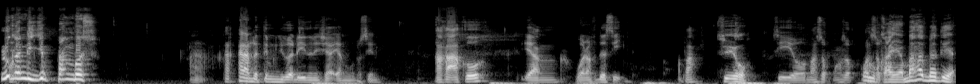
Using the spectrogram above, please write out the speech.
Lu kan di Jepang bos. Nah, kan ada tim juga di Indonesia yang ngurusin. Kakak aku yang one of the C apa CEO. CEO masuk masuk Oh, masuk kaya banget berarti ya?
